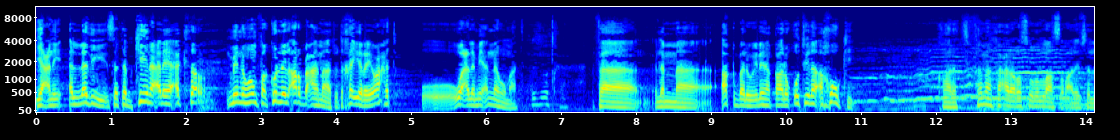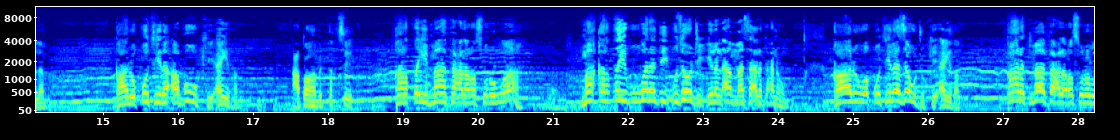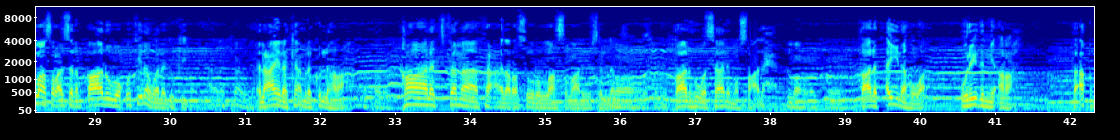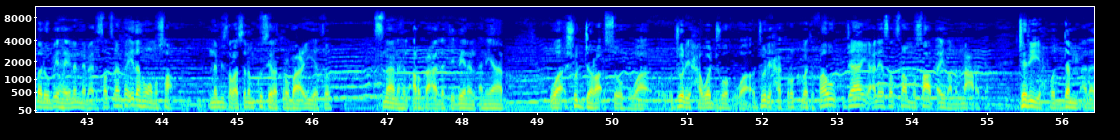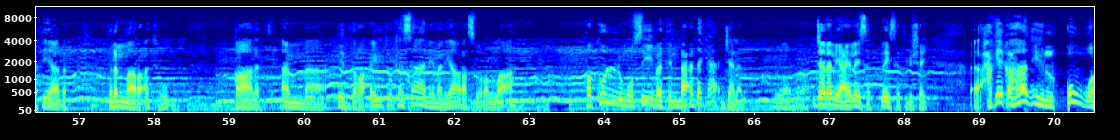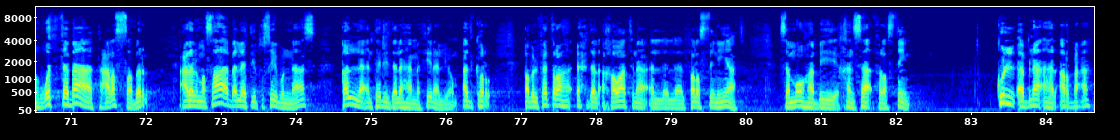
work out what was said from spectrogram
يعني الذي ستبكين عليه أكثر منهم فكل الأربعة ماتوا. تخير يا واحد. واعلمي أنه مات. فلما أقبلوا إليها قالوا قتل أخوك. قالت فما فعل رسول الله صلى الله عليه وسلم؟ قالوا قتل أبوك أيضا. أعطوها بالتقسيط قال طيب ما فعل رسول الله؟ ما قال طيب ولدي وزوجي إلى الآن ما سألت عنهم. قالوا وقتل زوجك أيضا. قالت ما فعل رسول الله صلى الله عليه وسلم؟ قالوا وقتل ولدك. العائلة كاملة كلها راحت. قالت فما فعل رسول الله صلى الله عليه وسلم؟ قال هو سالم وصالح. قالت أين هو؟ أريد أني أراه. فأقبلوا بها إلى النبي عليه الصلاة والسلام فإذا هو مصاب. النبي صلى الله عليه وسلم كسرت رباعيته أسنانه الأربعة التي بين الأنياب وشج رأسه وجرح وجهه وجرحت ركبته فهو جاي عليه الصلاة والسلام مصاب أيضا من المعركة جريح والدم على ثيابه. فلما رأته قالت أما إذ رأيتك سالما يا رسول الله فكل مصيبة بعدك جلل. جلل يعني ليست, ليست بشيء. حقيقة هذه القوة والثبات على الصبر على المصائب التي تصيب الناس قل أن تجد لها مثيلا اليوم. أذكر قبل فترة إحدى الأخواتنا الفلسطينيات سموها بخنساء فلسطين. كل أبنائها الأربعة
